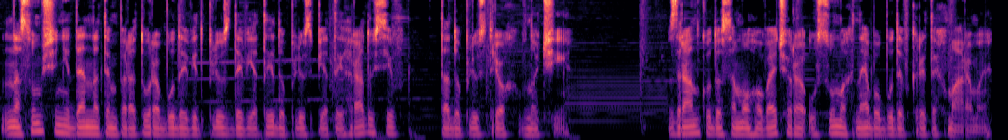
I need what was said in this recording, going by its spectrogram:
На Сумщині денна температура буде від плюс 9 до плюс 5 градусів та до плюс 3 вночі. Зранку до самого вечора у Сумах небо буде вкрите хмарами.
